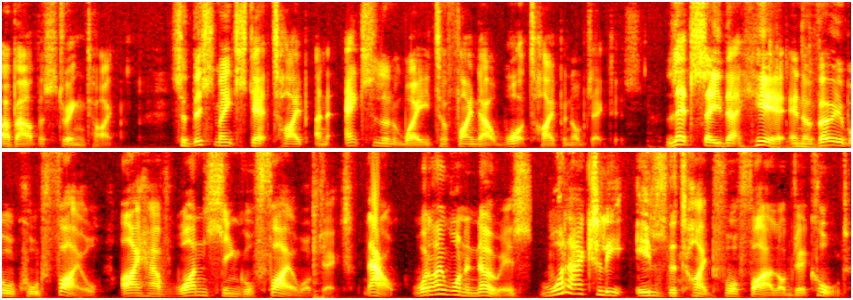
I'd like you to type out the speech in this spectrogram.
about the string type. So this makes getType an excellent way to find out what type an object is. Let's say that here in a variable called file, I have one single file object. Now, what I want to know is, what actually is the type for file object called?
